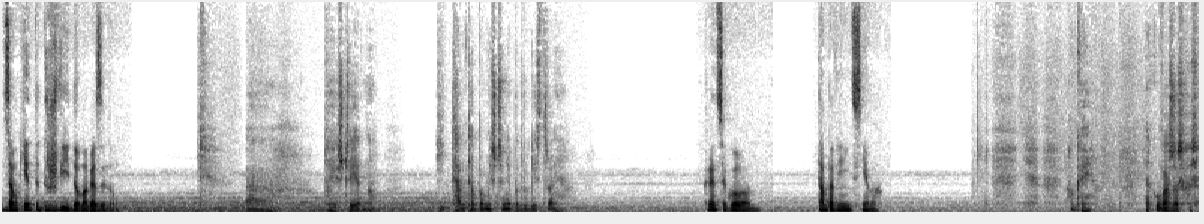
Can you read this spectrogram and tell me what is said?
zamknięte drzwi do magazynu. A, to jeszcze jedno. I tamto pomieszczenie po drugiej stronie. Kręcę głową. Tam pewnie nic nie ma. Okej. Jak uważasz, choć...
